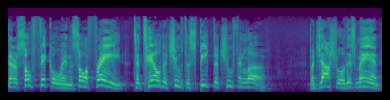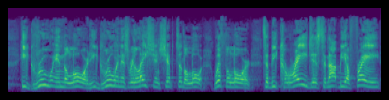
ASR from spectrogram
that are so fickle and so afraid to tell the truth, to speak the truth in love. But Joshua, this man, he grew in the Lord. He grew in his relationship to the Lord, with the Lord, to be courageous, to not be afraid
